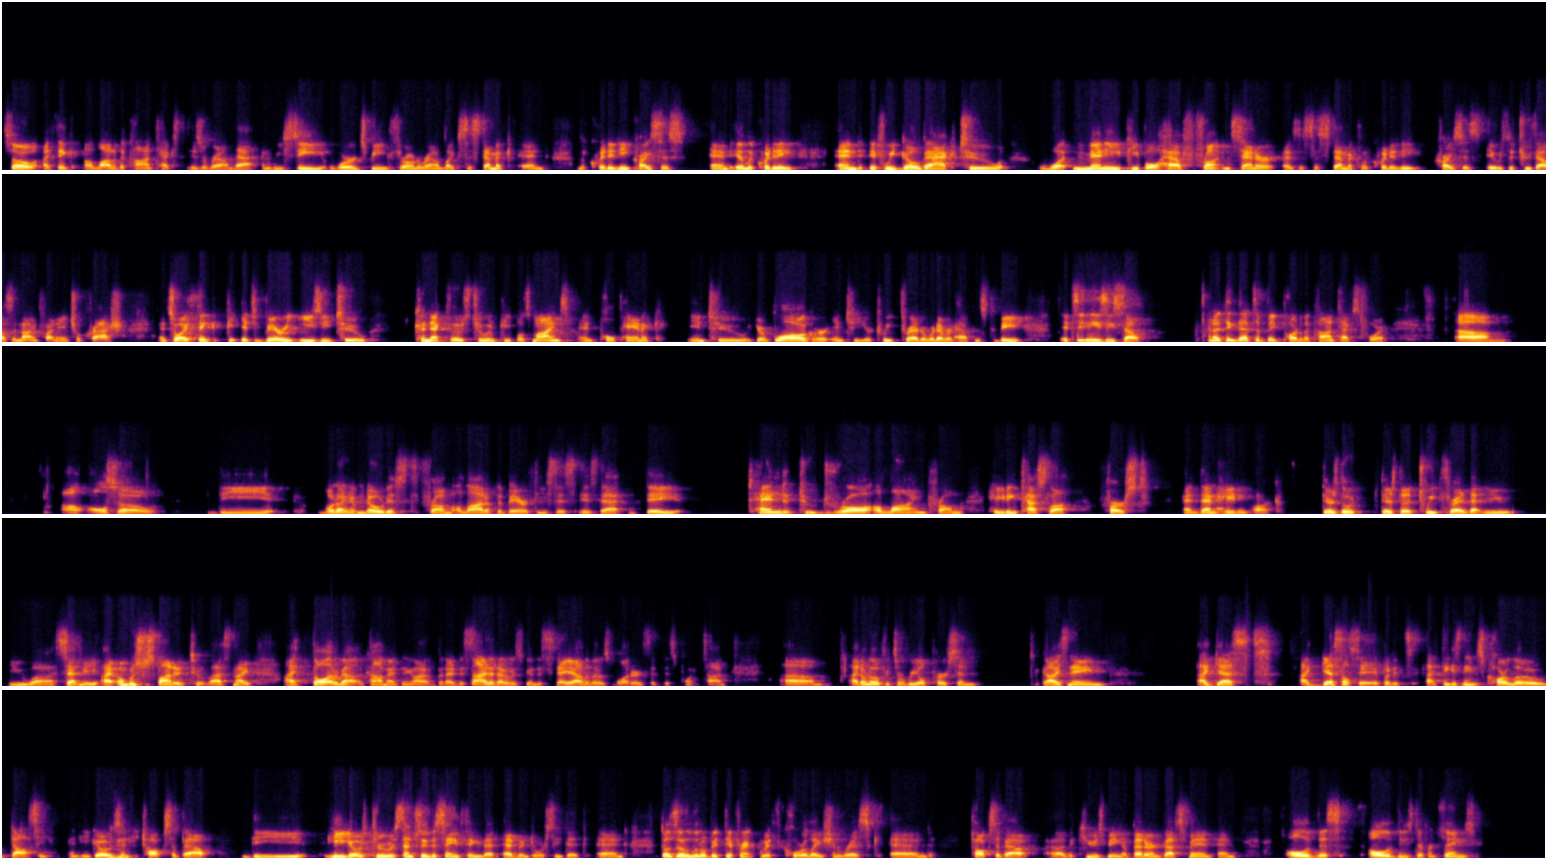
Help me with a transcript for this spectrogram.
so i think a lot of the context is around that and we see words being thrown around like systemic and liquidity crisis and illiquidity and if we go back to what many people have front and center as a systemic liquidity crisis it was the 2009 financial crash and so i think it's very easy to connect those two in people's minds and pull panic into your blog or into your tweet thread or whatever it happens to be, it's an easy sell. And I think that's a big part of the context for it. Um, also, the what I have noticed from a lot of the bear thesis is that they tend to draw a line from hating Tesla, first and then hating Arc. There's the there's the tweet thread that you you uh, sent me. I almost responded to it last night. I thought about commenting on it, but I decided I was going to stay out of those waters at this point in time. Um, I don't know if it's a real person. Guy's name, I guess. I guess I'll say it, but it's. I think his name is Carlo Dossi, and he goes mm-hmm. and he talks about the. He goes through essentially the same thing that Edwin Dorsey did, and does it a little bit different with correlation risk, and talks about uh, the Qs being a better investment, and all of this, all of these different things.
